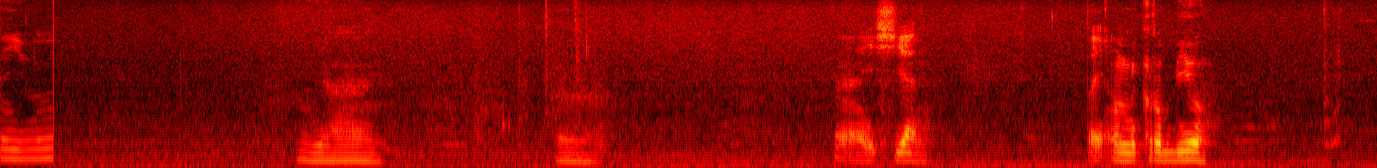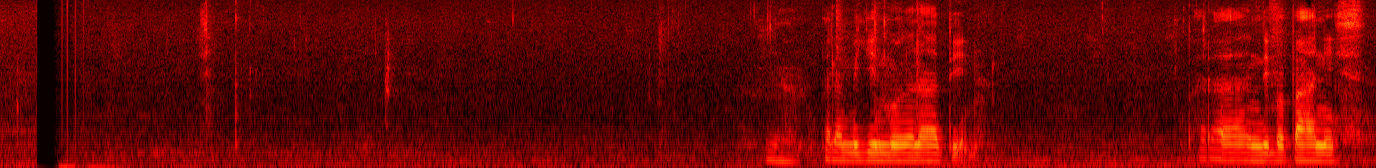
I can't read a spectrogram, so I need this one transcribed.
ayun. Yan Ah. ayos yan. Tayo ang mikrobyo. Yan, palamigin muna natin. Para hindi ba panis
